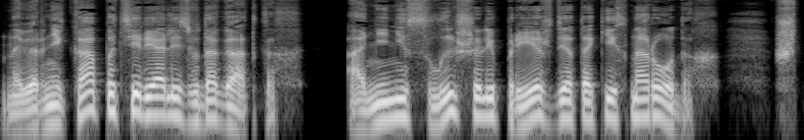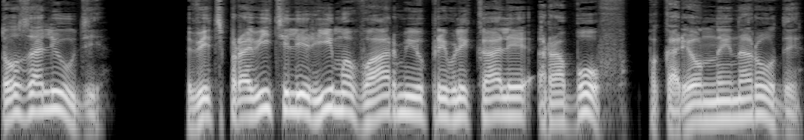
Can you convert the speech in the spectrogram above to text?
наверняка потерялись в догадках. Они не слышали прежде о таких народах. Что за люди? Ведь правители Рима в армию привлекали рабов, покоренные народы.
